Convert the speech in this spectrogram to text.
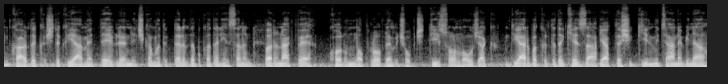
yukarıda kışta kıyamette evlerine çıkamadıklarında bu kadar insanın barınak ve korunma problemi çok ciddi sorun olacak. Diyarbakır'da da keza yaklaşık 20 tane bina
